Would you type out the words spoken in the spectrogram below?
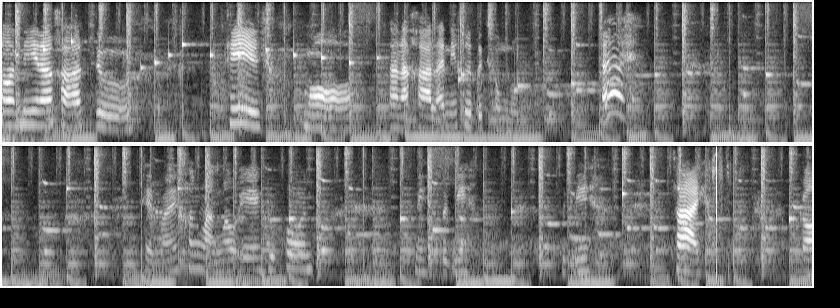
ตอนนี้นะคะอยู่ที่มอ ธนาคารและนี่คือตึกชมรมเอ้ยเห็นไหมข้างหลังเราเองทุกคน นี่ตึกนี้ตึกนี้ ใช่ ก็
